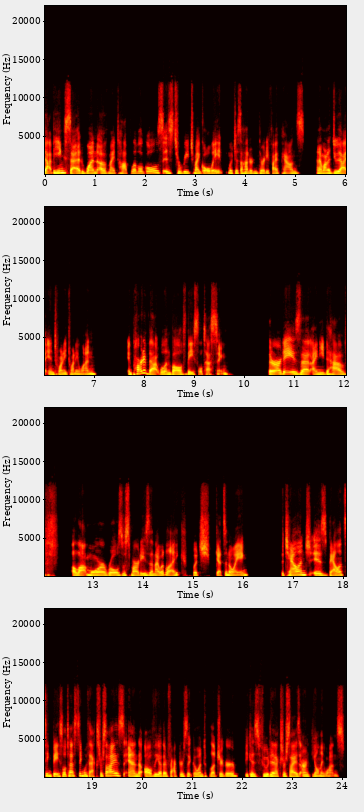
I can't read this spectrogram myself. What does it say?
That being said, one of my top level goals is to reach my goal weight, which is 135 pounds. And I want to do that in 2021. And part of that will involve basal testing. There are days that I need to have a lot more rolls of Smarties than I would like, which gets annoying. The challenge is balancing basal testing with exercise and all the other factors that go into blood sugar because food and exercise aren't the only ones.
